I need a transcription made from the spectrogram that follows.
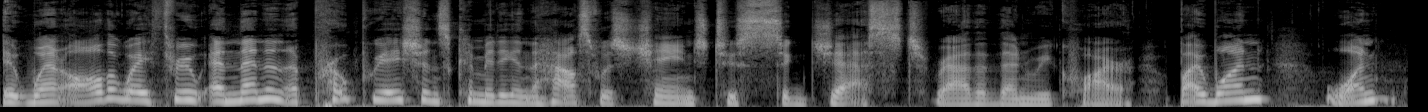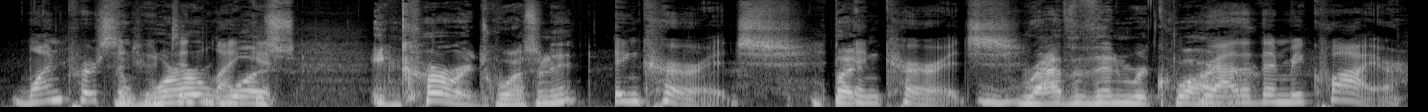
It went all the way through, and then an appropriations committee in the House was changed to suggest rather than require by one one one person the who didn't like was it. Encourage, wasn't it? Encourage, but encourage rather than require. Rather than require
